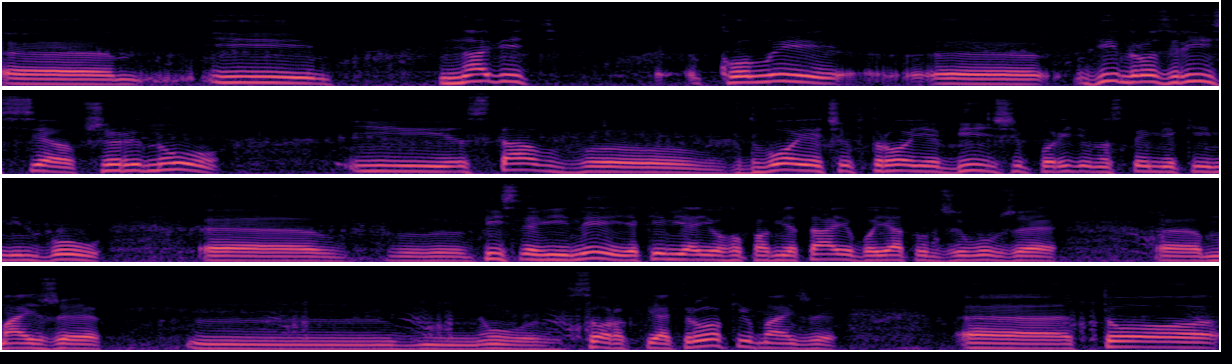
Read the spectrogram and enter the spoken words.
Е, і навіть коли він розрісся в ширину і став е, вдвоє чи втроє більший порівняно з тим, яким він був е, після війни, яким я його пам'ятаю, бо я тут живу вже е, майже ну, 45 років майже, то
